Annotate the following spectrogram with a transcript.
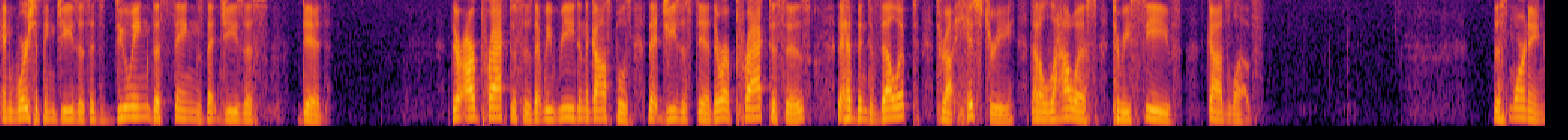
and worshiping Jesus, it's doing the things that Jesus did. There are practices that we read in the Gospels that Jesus did. There are practices that have been developed throughout history that allow us to receive God's love. This morning,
